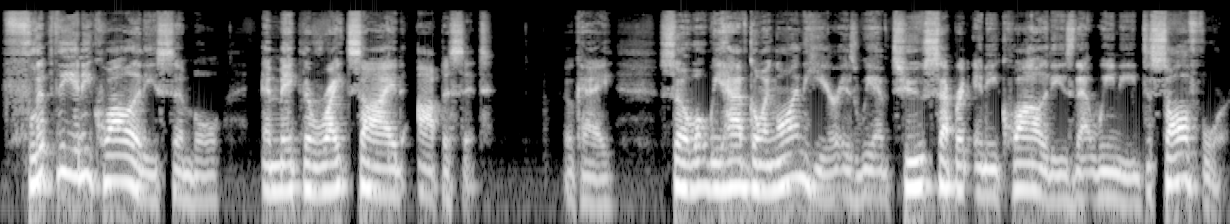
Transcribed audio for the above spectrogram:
flip the inequality symbol, and make the right side opposite. Okay. So what we have going on here is we have two separate inequalities that we need to solve for.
